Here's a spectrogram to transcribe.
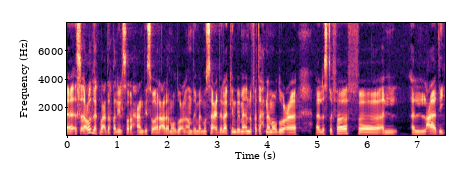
أه سأعود لك بعد قليل صراحة عندي سؤال على موضوع الأنظمة المساعدة لكن بما أنه فتحنا موضوع الاصطفاف أه العادي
